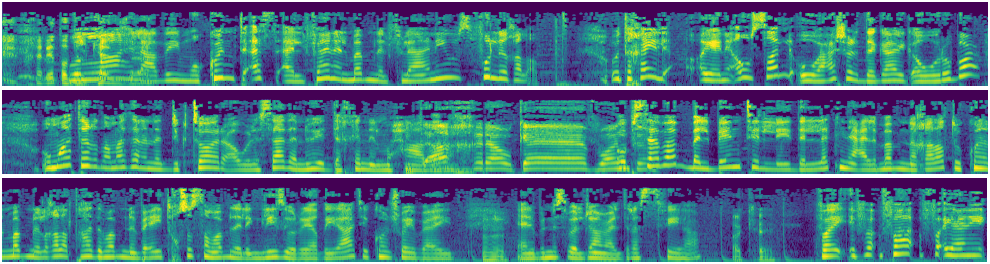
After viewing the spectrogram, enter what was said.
خريطة والله الكنز العظيم وكنت أسأل فين المبنى الفلاني وصفوا لي غلط. وتخيلي يعني أوصل وعشر دقائق أو ربع وما ترضى مثلا الدكتور أو الاستاذه إنه هي تدخلني المحاضرة. متأخرة وكيف وانت وبسبب البنت اللي دلتني على مبنى غلط ويكون المبنى الغلط هذا مبنى بعيد خصوصا مبنى الإنجليزي والرياضيات يكون شوي بعيد. يعني بالنسبة للجامعة اللي درست فيها. أوكي. ف... ف... ف... يعني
